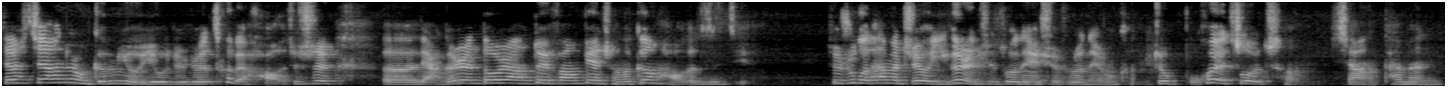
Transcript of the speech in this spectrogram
就是这样，这种革命友谊，我就觉得特别好，就是呃，两个人都让对方变成了更好的自己。就如果他们只有一个人去做那些学术的内容，可能就不会做成像他们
